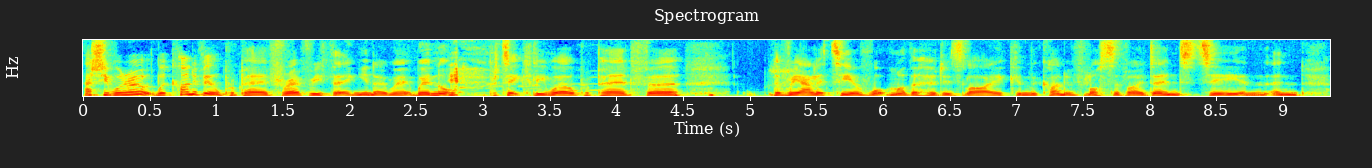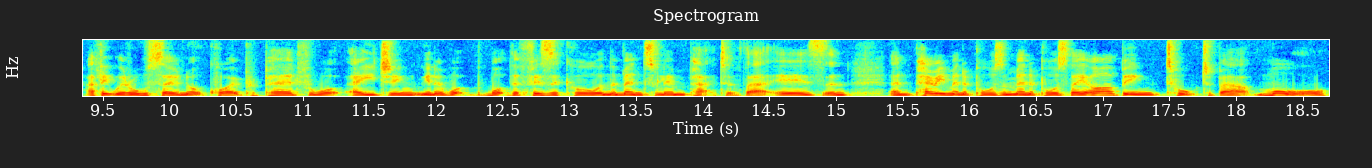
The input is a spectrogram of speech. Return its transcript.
Actually, we're we're kind of ill prepared for everything. You know, we're we're not particularly well prepared for the reality of what motherhood is like and the kind of loss of identity and, and I think we're also not quite prepared for what aging you know what what the physical and the mental impact of that is and and perimenopause and menopause they are being talked about more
